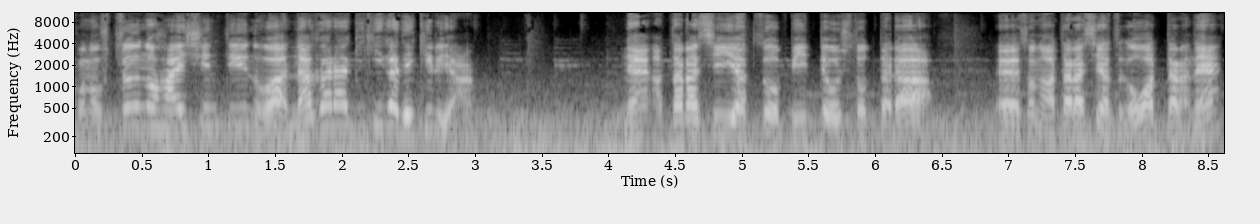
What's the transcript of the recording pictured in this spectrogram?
この普通の配信っていうのは、ながら聞きができるやん。ね、新しいやつをピッて押しとったら、えー、その新しいやつが終わったらね、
